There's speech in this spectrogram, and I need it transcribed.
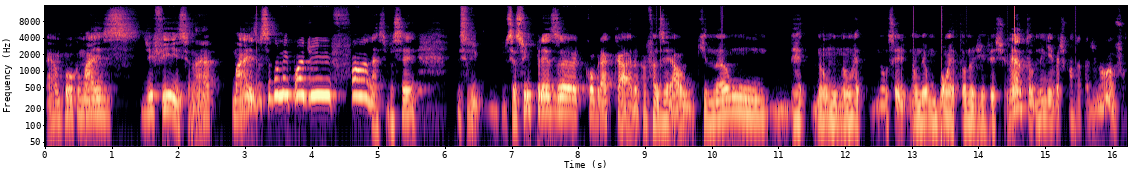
é um pouco mais difícil, né? Mas você também pode falar, né? Se você se, se a sua empresa cobrar caro para fazer algo que não não não não, não deu um bom retorno de investimento, ninguém vai te contratar de novo.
